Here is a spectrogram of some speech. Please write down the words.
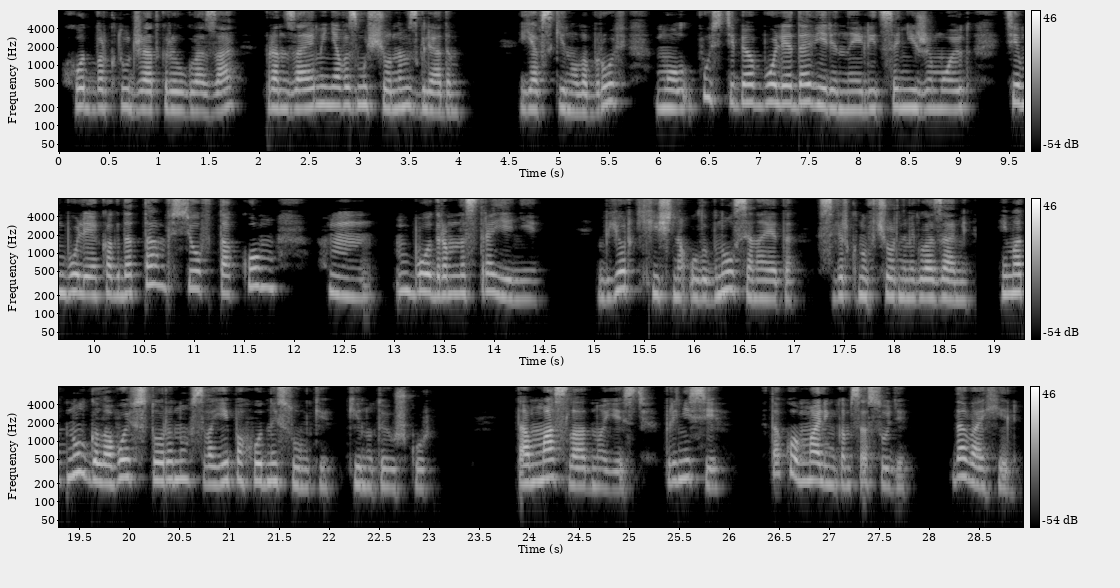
Ходборг тут же открыл глаза, пронзая меня возмущенным взглядом. Я вскинула бровь, мол, пусть тебя более доверенные лица ниже моют, тем более, когда там все в таком... Хм, бодром настроении. Бьорк хищно улыбнулся на это, сверкнув черными глазами, и мотнул головой в сторону своей походной сумки, кинутой у шкур. «Там масло одно есть. Принеси. В таком маленьком сосуде. Давай, Хель».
